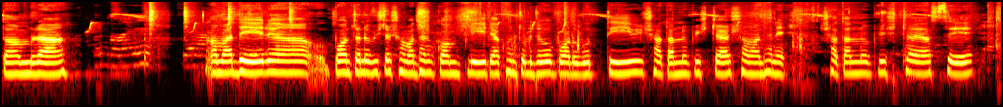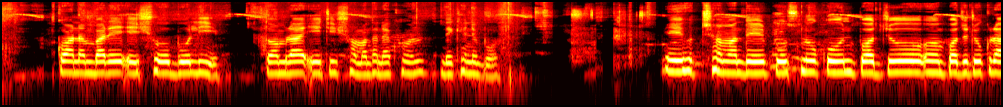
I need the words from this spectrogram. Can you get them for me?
তো আমরা আমাদের পঞ্চান্ন পৃষ্ঠার সমাধান কমপ্লিট। এখন চলে যাব পরবর্তী সাতান্ন পৃষ্ঠার সমাধানে। সাতান্ন পৃষ্ঠায় আছে, ক নাম্বারে এসো বলি। তো আমরা এটির সমাধান এখন দেখে নেব। এই হচ্ছে আমাদের প্রশ্ন, কোন পর্য পর্যটকরা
